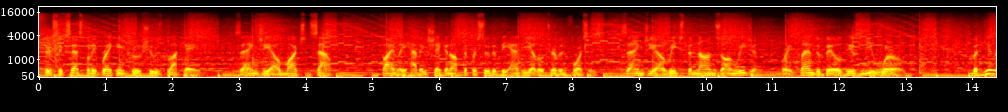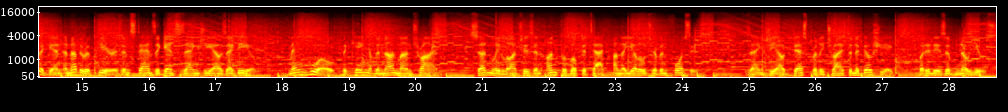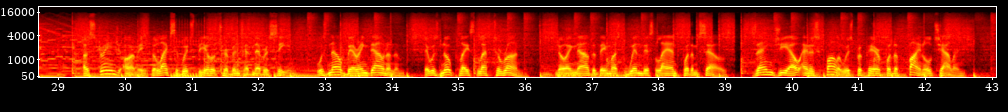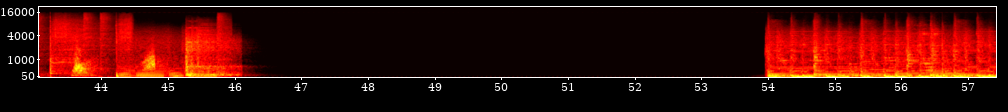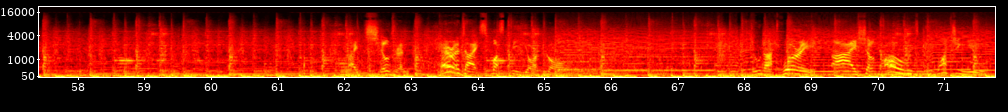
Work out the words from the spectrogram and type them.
After successfully breaking through Shu's blockade, Zhang Jiao marched south. Finally, having shaken off the pursuit of the anti-Yellow Turban forces, Zhang Jiao reached the Nanzhong region, where he planned to build his new world. But here again, another appears and stands against Zhang Jiao's ideal. Meng Huo, the king of the Nanman tribe, suddenly launches an unprovoked attack on the Yellow Turban forces. Zhang Jiao desperately tries to negotiate, but it is of no use. A strange army, the likes of which the Yellow Turbans had never seen, was now bearing down on them. There was no place left to run. Knowing now that they must win this land for themselves, Zhang Jiao and his followers prepare for the final challenge. Paradise must be your goal. Do not worry, I shall always be watching you.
